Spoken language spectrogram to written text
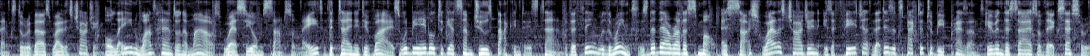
thanks to reverse wireless charging or laying one's hand on a mouse we assume Samsung made, the tiny device would be able to get some juice back into its stand. The thing with rings is that they are rather small. As such, wireless charging is a feature that is expected to be present. Given the size of the accessory,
